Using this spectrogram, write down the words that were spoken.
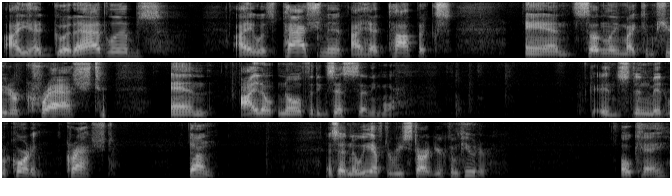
I had good ad libs. I was passionate. I had topics, and suddenly my computer crashed, and I don't know if it exists anymore. It's in mid recording, crashed, done. I said, No, we have to restart your computer. Okay.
